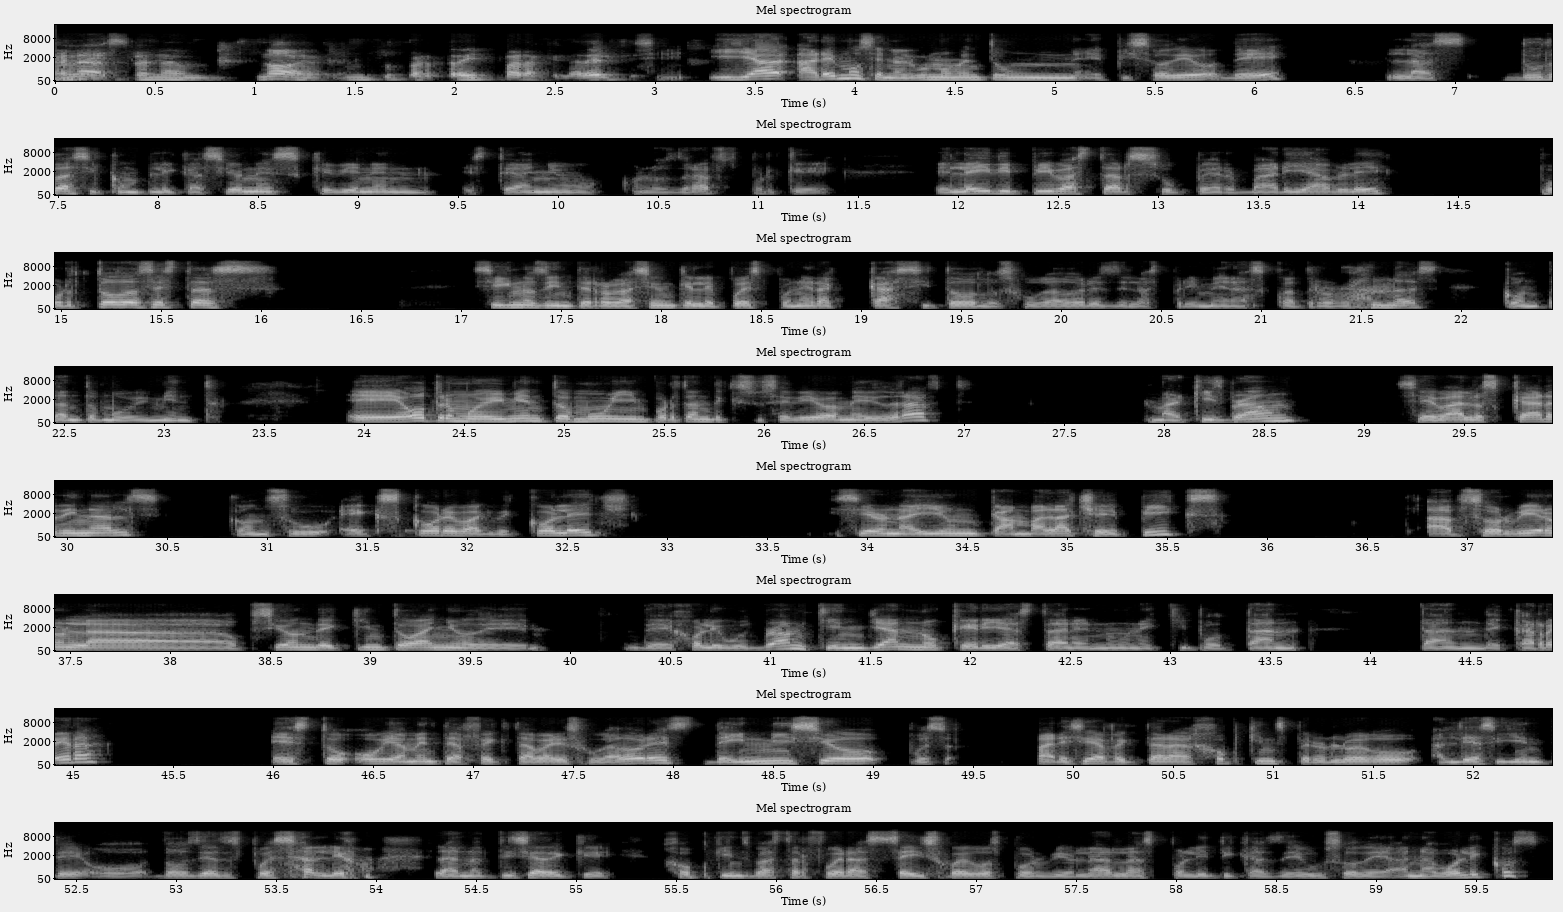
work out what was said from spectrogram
No, no, un super trade para Filadelfia. Sí. Y ya haremos en algún momento un episodio de las dudas y complicaciones que vienen este año con los drafts, porque el ADP va a estar súper variable por todas estas signos de interrogación que le puedes poner a casi todos los jugadores de las primeras cuatro rondas con tanto movimiento. Eh, otro movimiento muy importante que sucedió a medio draft, Marquise Brown se va a los Cardinals con su ex coreback de college. Hicieron ahí un cambalache de picks absorbieron la opción de quinto año de, Hollywood Brown, quien ya no quería estar en un equipo tan, tan de carrera. Esto obviamente afecta a varios jugadores. De inicio, pues parecía afectar a Hopkins, pero luego al día siguiente o dos días después salió la noticia de que Hopkins va a estar fuera seis juegos por violar las políticas de uso de anabólicos.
